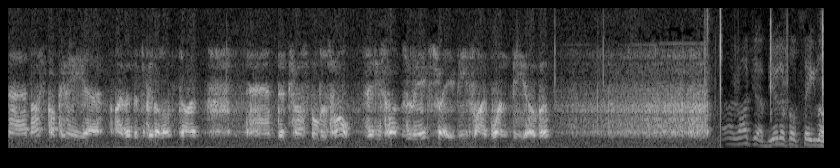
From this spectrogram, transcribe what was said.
uh, nice copy there, uh, Ivan. It's been a long time. And uh, Trustbuild as well. Freddy's one Zulu X-ray, V51B, over. Uh, Roger, beautiful signal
